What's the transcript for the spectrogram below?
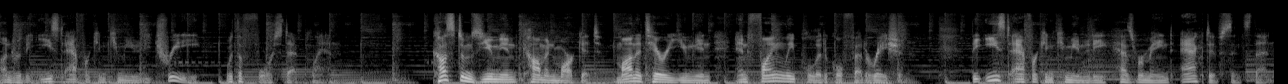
under the East African Community Treaty with a four-step plan. Customs Union, Common Market, Monetary Union, and finally Political Federation. The East African Community has remained active since then.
